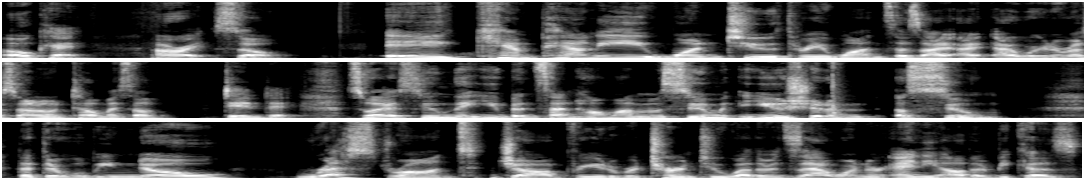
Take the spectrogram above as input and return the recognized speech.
Okay. All right. So, a Campani one two three one says, I, I, I work in a restaurant. I don't tell myself day to day. So I assume that you've been sent home. I'm assuming you should assume that there will be no restaurant job for you to return to, whether it's that one or any other, because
